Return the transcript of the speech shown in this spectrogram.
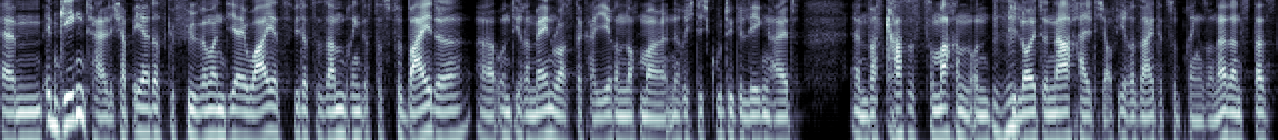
Ähm, Im Gegenteil, ich habe eher das Gefühl, wenn man DIY jetzt wieder zusammenbringt, ist das für beide äh, und ihre Main-Roster-Karrieren nochmal eine richtig gute Gelegenheit, ähm, was Krasses zu machen und Mhm. die Leute nachhaltig auf ihre Seite zu bringen. So, ne? das, das,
